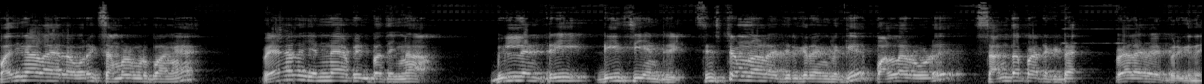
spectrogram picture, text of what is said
பதினாலாயிரம் வரைக்கும் சம்பளம் கொடுப்பாங்க. வேலை என்ன அப்படின்னு பார்த்தீங்கன்னா bill entry DC entry system knowledge இருக்கிறவங்களுக்கு பல்ல ரோடு சந்தைப்பேட்டை கிட்ட வேலை வாய்ப்பு இருக்குது.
